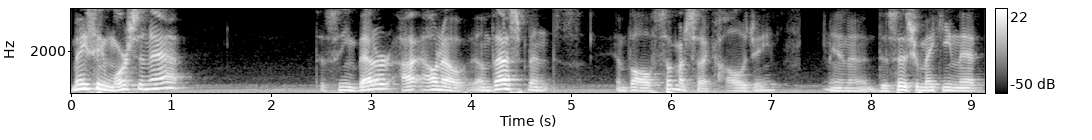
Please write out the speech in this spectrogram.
may seem worse than that. It seem better? I, I don't know. Investments involve so much psychology and a decision making that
